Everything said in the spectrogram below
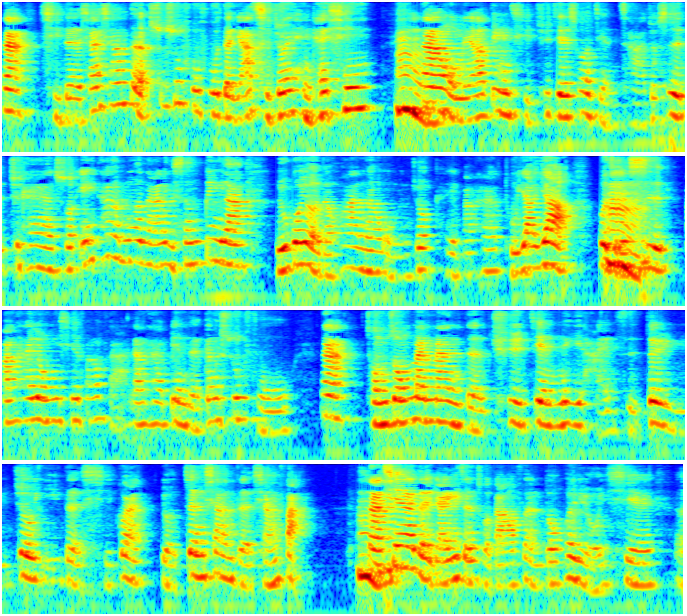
那洗的香香的、舒舒服服的，牙齿就会很开心。嗯，那我们要定期去接受检查，就是去看看说，诶，他有没有哪里生病啦？如果有的话呢，我们就可以帮他涂药药，或者是帮他用一些方法让他变得更舒服。那从中慢慢的去建立孩子对于就医的习惯，有正向的想法。那现在的牙医诊所大部分都会有一些呃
